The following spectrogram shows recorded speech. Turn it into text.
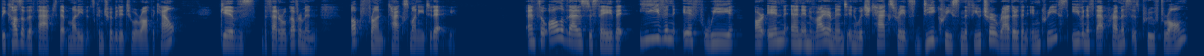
because of the fact that money that's contributed to a Roth account gives the federal government upfront tax money today. And so all of that is to say that even if we are in an environment in which tax rates decrease in the future rather than increase, even if that premise is proved wrong,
